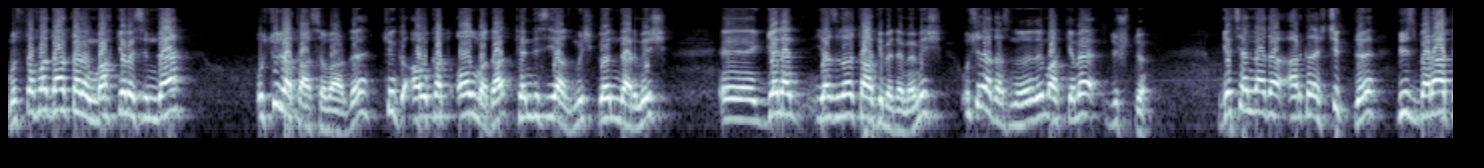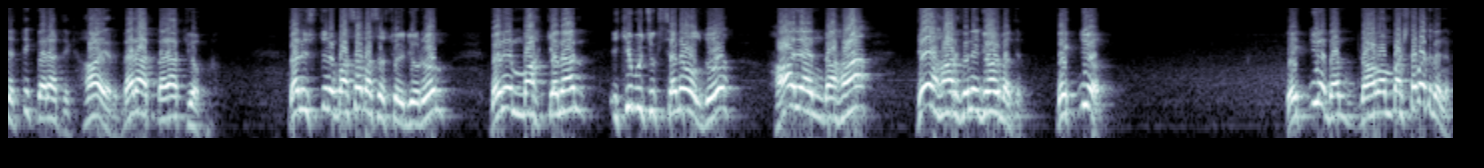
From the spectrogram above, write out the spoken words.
Mustafa Dartar'ın mahkemesinde usul hatası vardı. Çünkü avukat olmadan kendisi yazmış, göndermiş, e, gelen yazıları takip edememiş. Usul dolayı mahkeme düştü. Geçenlerde arkadaş çıktı, biz beraat ettik, beraat ettik. Hayır, beraat beraat yok. Ben üstünü basa basa söylüyorum. Benim mahkemem iki buçuk sene oldu. Halen daha D harfini görmedim. Bekliyor. Bekliyor. Ben davam başlamadı benim.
